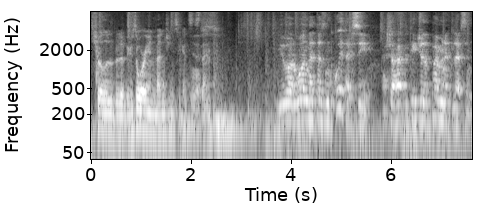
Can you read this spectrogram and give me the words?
Show a little bit of Exorian vengeance against Yes. this thing. You are one that doesn't quit, I see. I shall have to teach you the permanent lesson.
